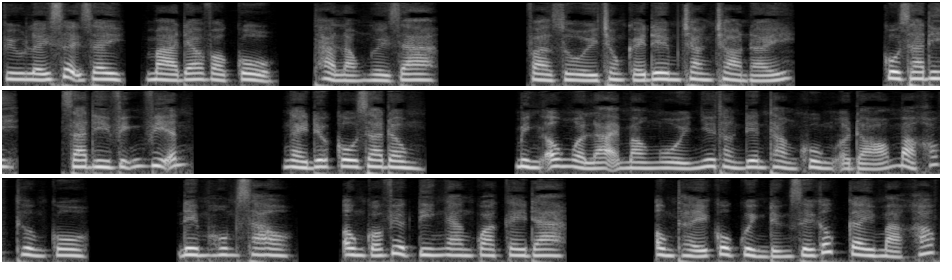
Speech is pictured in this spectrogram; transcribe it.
víu lấy sợi dây mà đeo vào cổ, thả lỏng người ra. Và rồi trong cái đêm trăng tròn ấy cô ra đi ra đi vĩnh viễn. Ngày đưa cô ra đồng. Mình ông ở lại mà ngồi như thằng điên thằng khùng ở đó mà khóc thương cô. Đêm hôm sau, ông có việc đi ngang qua cây đa. Ông thấy cô quỳnh đứng dưới gốc cây mà khóc.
